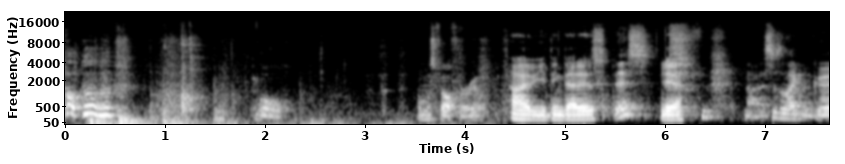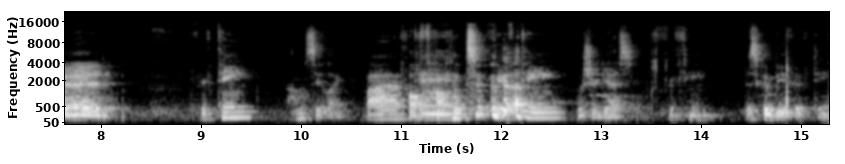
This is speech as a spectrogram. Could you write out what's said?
question. Whoa. Almost fell for real. How heavy you think that is? This? Yeah. No, this is like a good. 15, I'm gonna say like. 5, 12 10, pounds. 15, What's your guess? 15. This could be 15.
